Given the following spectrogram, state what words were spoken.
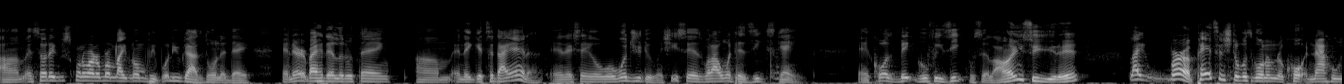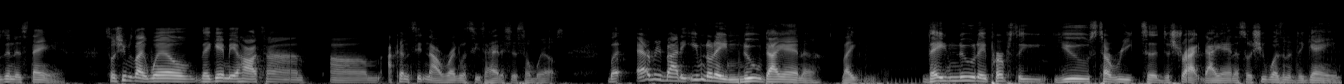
Um, and so they just want to run around like normal people. What are you guys doing today? And everybody had their little thing. Um, and they get to Diana and they say, well, what'd you do? And she says, well, I went to Zeke's game. And of course, big goofy Zeke was saying, I ain't see you there. Like, bro, pay attention to what's going on in the court, not who's in the stands. So she was like, well, they gave me a hard time. Um, I couldn't sit in our regular seats. I had to sit somewhere else. But everybody, even though they knew Diana, like they knew they purposely used Tariq to distract Diana so she wasn't at the game.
